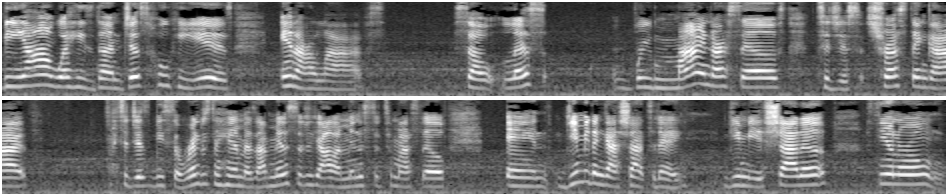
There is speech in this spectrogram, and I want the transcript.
beyond what he's done just who he is in our lives so let's remind ourselves to just trust in god to just be surrendered to him as i minister to y'all i minister to myself. And give me them got shot today. Give me a shot up funeral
